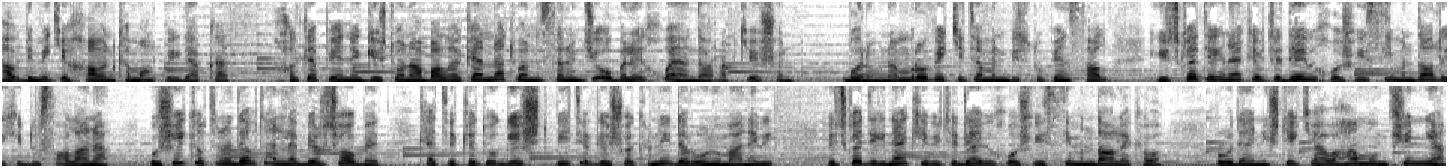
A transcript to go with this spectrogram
هاودەمێکی خاون کە ماڵ پەیدا بکات خەڵکە پێنەگەشتۆ ناباڵغەکان ناتوانن سەرنجی ئەو بەلای خۆیاندا ڕابکێشن بۆ نمونە مرۆڤێکی تەمەن بیست و پێنج ساڵ هیچ کاتێک ناکەوێتە داوی خۆشەویستی منداڵێکی دوو ساڵانە وشەی کەوتنە داوتان لە بێرچاو بێت کاتێک کە تۆ گەشت بیتە گەشەکردنی دەروون و مانەوی هیچ کاتێک ناکەویتە داوی خۆشەویستی منداڵێکەوە ڕوودانی شتێکی ئاوەها ممکن نییە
